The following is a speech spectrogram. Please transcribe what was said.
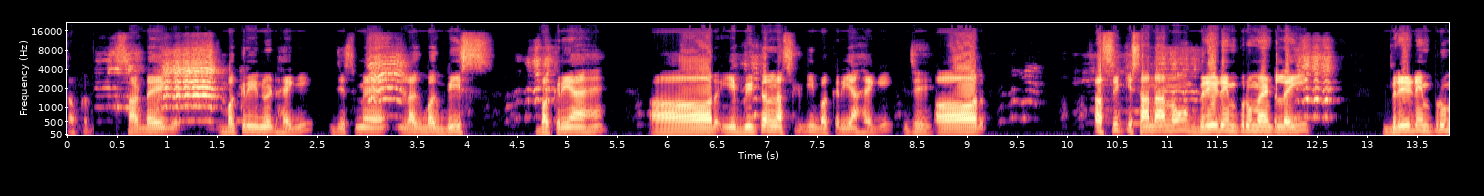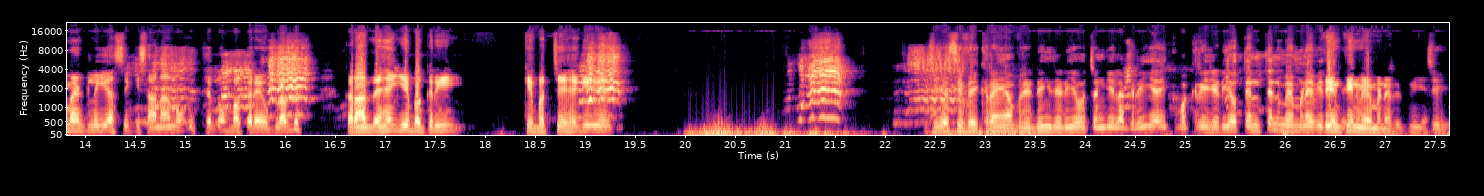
सब कर साढ़े एक बकरी यूनिट हैगी जिसमें लगभग 20 बकरियां हैं और ये बीटल नस्ल की बकरियां हैगी ਜੀ ਔਰ ਅਸੀਂ ਕਿਸਾਨਾਂ ਨੂੰ ਬਰੀਡ ਇੰਪਰੂਵਮੈਂਟ ਲਈ ਬਰੀਡ ਇੰਪਰੂਵਮੈਂਟ ਲਈ ਅਸੀਂ ਕਿਸਾਨਾਂ ਨੂੰ ਇੱਥੇ ਤੋਂ ਬੱਕਰੇ ਉਪਲਬਧ ਕਰਾਉਂਦੇ ਹਾਂ ਇਹ ਬੱਕਰੀ ਕੇ ਬੱਚੇ ਹੈਗੇ ਇਹ ਜੀ ਅਸੀਂ ਵੇਖ ਰਹੇ ਹਾਂ ਬਰੀਡਿੰਗ ਜਿਹੜੀ ਹੈ ਉਹ ਚੰਗੀ ਲੱਗ ਰਹੀ ਹੈ ਇੱਕ ਬੱਕਰੀ ਜਿਹੜੀ ਹੈ ਉਹ ਤਿੰਨ ਤਿੰਨ ਮੇਮਣੇ ਵੀ ਦੇ ਤਿੰਨ ਰਹੀ ਤਿੰਨ ਮੇਮਣੇ ਦਿੱਤੀ ਹੈ ਜੀ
